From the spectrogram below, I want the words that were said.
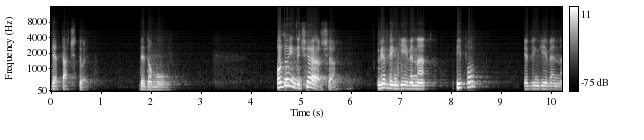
They attach to it. They don't move. Although in the church, uh, we have been given uh, people, we have been given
